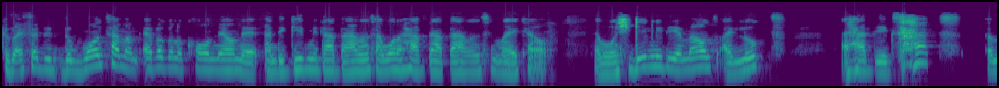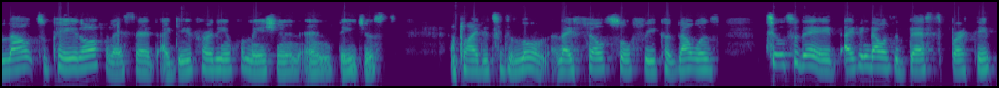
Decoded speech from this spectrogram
because I said the, the one time I'm ever going to call Nelnet and they give me that balance, I want to have that balance in my account. And when she gave me the amount, I looked, I had the exact amount to pay it off, and I said I gave her the information, and they just applied it to the loan, and I felt so free because that was till today. I think that was the best birthday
